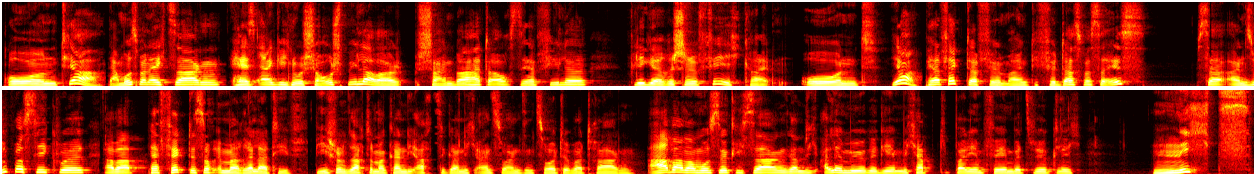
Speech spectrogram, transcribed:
Und ja, da muss man echt sagen, er ist eigentlich nur Schauspieler, aber scheinbar hat er auch sehr viele fliegerische Fähigkeiten. Und ja, perfekter Film eigentlich für das, was er ist ist ja ein super Sequel, aber perfekt ist auch immer relativ. Wie ich schon sagte, man kann die 80er nicht eins zu eins ins Heute übertragen. Aber man muss wirklich sagen, sie haben sich alle Mühe gegeben. Ich habe bei dem Film jetzt wirklich nichts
